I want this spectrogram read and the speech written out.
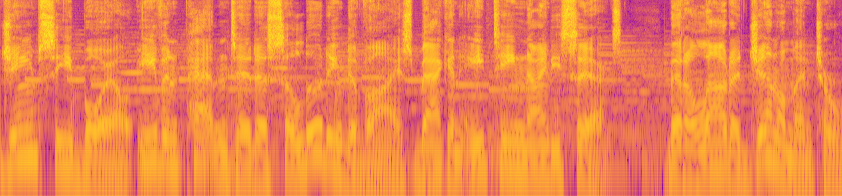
James C. Boyle even patented a saluting device back in 1896 that allowed a gentleman to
